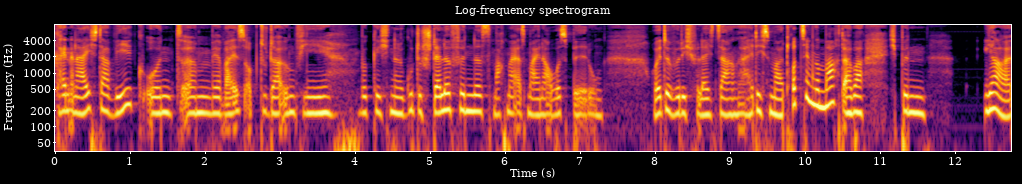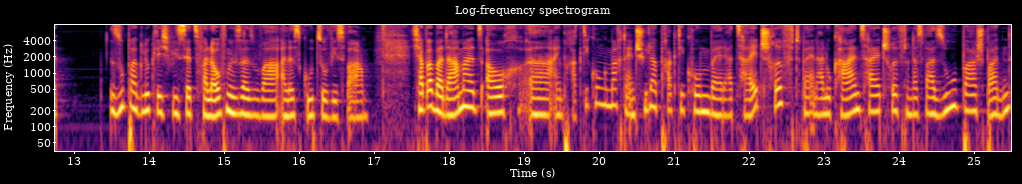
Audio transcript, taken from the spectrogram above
kein leichter Weg und ähm, wer weiß, ob du da irgendwie wirklich eine gute Stelle findest, mach mal erstmal eine Ausbildung. Heute würde ich vielleicht sagen, hätte ich es mal trotzdem gemacht, aber ich bin ja super glücklich, wie es jetzt verlaufen ist. Also war alles gut, so wie es war. Ich habe aber damals auch äh, ein Praktikum gemacht, ein Schülerpraktikum bei der Zeitschrift, bei einer lokalen Zeitschrift. Und das war super spannend,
